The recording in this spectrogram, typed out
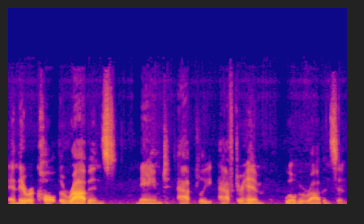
and they were called the Robins, named aptly after him, Wilbert Robinson.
